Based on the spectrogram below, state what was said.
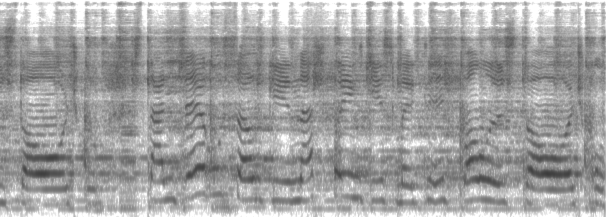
Листочку, станьте у на шпиньки смикніть по листочку.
